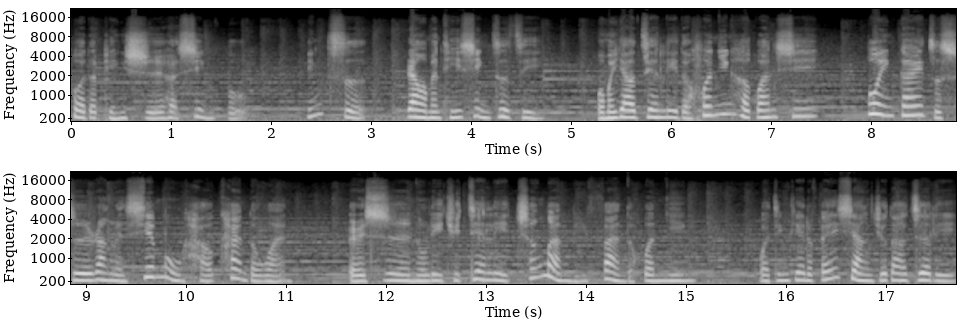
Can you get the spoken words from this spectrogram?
活的平实和幸福。因此，让我们提醒自己，我们要建立的婚姻和关系，不应该只是让人羡慕好看的碗。而是努力去建立充满米饭的婚姻。我今天的分享就到这里。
